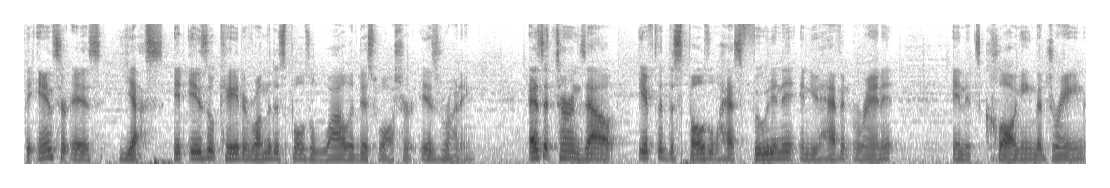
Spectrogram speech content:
The answer is yes, it is okay to run the disposal while the dishwasher is running. As it turns out, if the disposal has food in it and you haven't ran it and it's clogging the drain,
